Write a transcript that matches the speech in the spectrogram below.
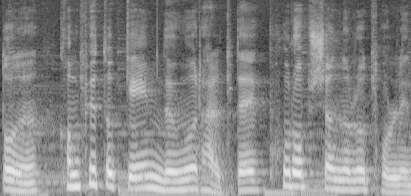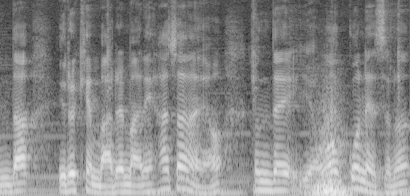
또는 컴퓨터 게임 등을 할 때 풀옵션으로 돌린다 이렇게 말을 많이 하잖아요. 근데 영어권에서는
